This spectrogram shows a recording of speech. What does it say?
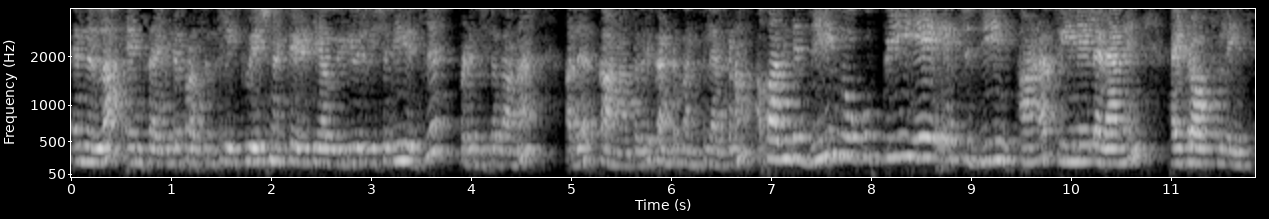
എന്നുള്ള എൻസൈമിന്റെ പ്രസൻസിൽ ഇക്വേഷൻ ഒക്കെ എഴുതി ആ വീഡിയോയിൽ വിശദീകരിച്ച് പഠിപ്പിച്ചതാണ്. അത് കാണാത്തവർ കണ്ട് മനസ്സിലാക്കണം. അപ്പൊ അതിന്റെ ജീൻ നോക്കൂ. പി എ എച്ച് ജീൻ ആണ് ഫീനൈൽ അലാനിൻ ഹൈഡ്രോക്സിലേസ്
